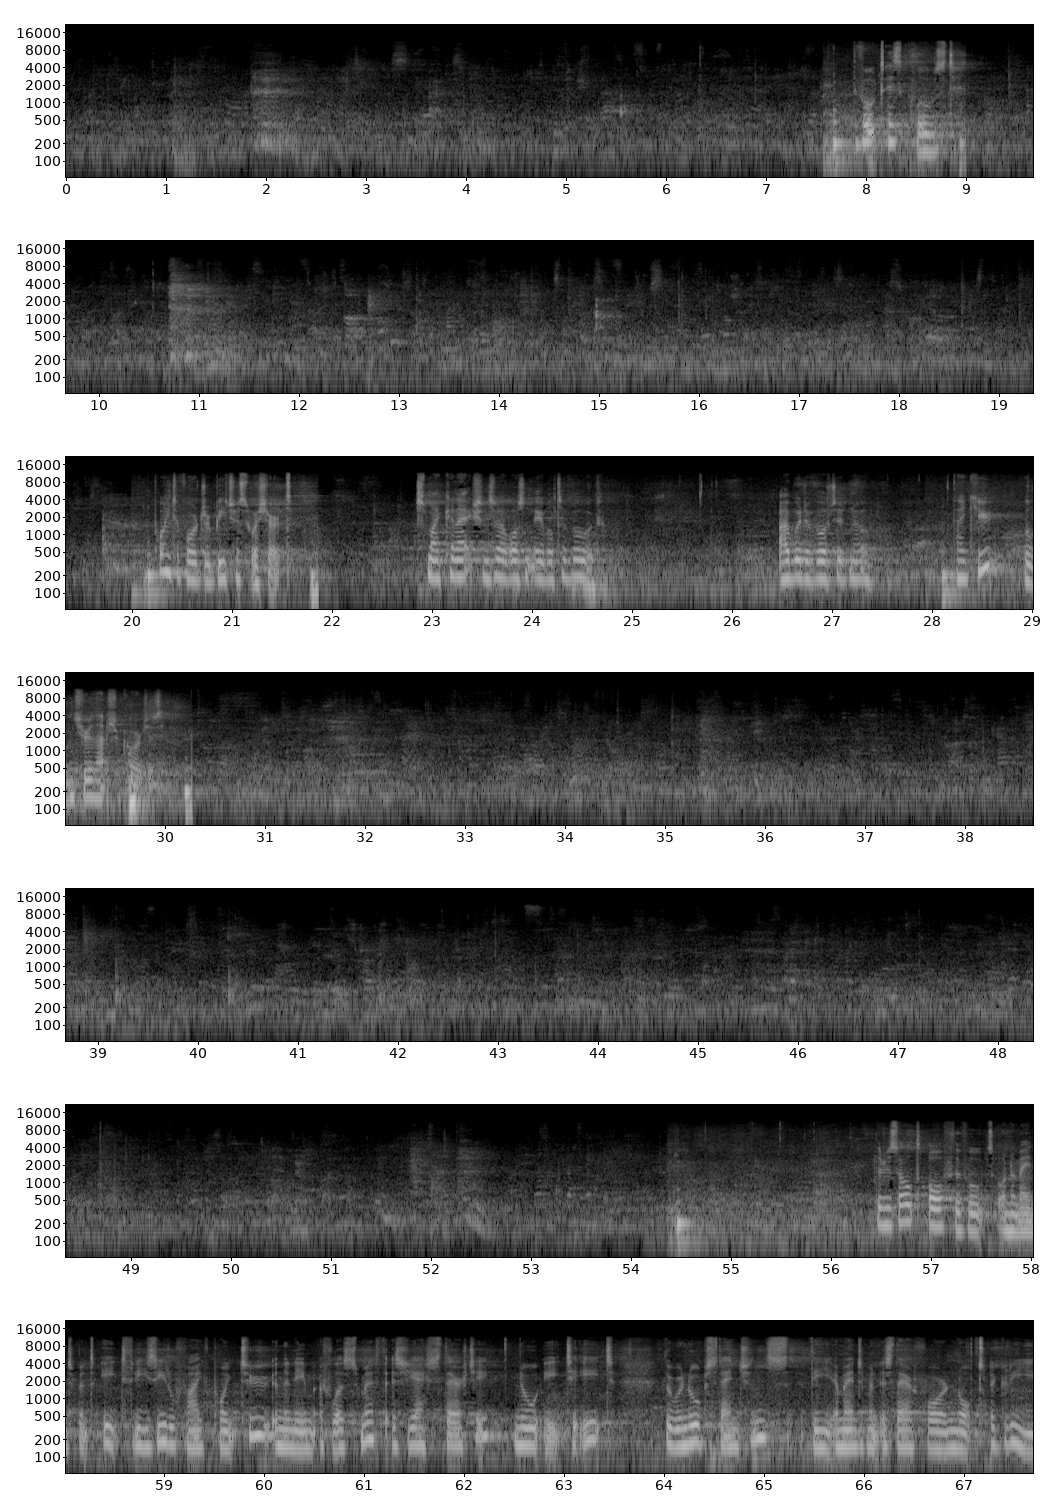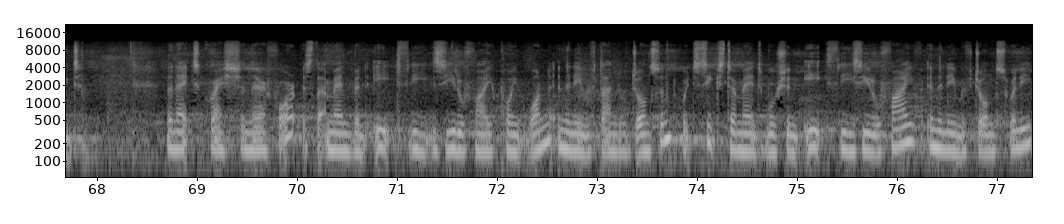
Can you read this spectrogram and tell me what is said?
vote is closed. Point of order, Beatrice Wishart. my connection, so I wasn't able to vote. I would have voted no. Thank you. We'll ensure that's recorded. The result of the vote on Amendment 8305.2 in the name of Liz Smith is yes 30, no 88. There were no abstentions. The amendment is therefore not agreed. The next question, therefore, is that Amendment 8305.1 in the name of Daniel Johnson, which seeks to amend Motion 8305 in the name of John Swinney,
